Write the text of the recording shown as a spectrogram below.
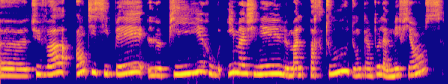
euh, tu vas anticiper le pire ou imaginer le mal partout, donc un peu la méfiance,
